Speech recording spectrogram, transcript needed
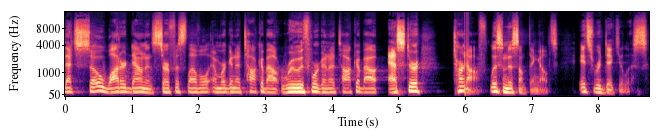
that's so watered down and surface level and we're going to talk about Ruth, we're going to talk about Esther, turn it off. Listen to something else. It's ridiculous.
